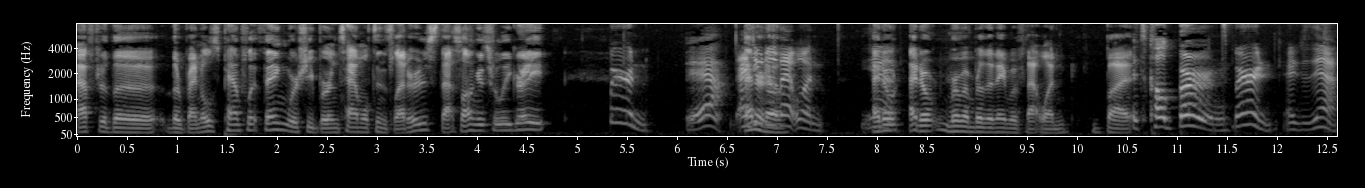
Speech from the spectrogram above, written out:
after the the Reynolds pamphlet thing where she burns Hamilton's letters, that song is really great. Burn. Yeah. I, I do don't know. know. that one. Yeah. I don't I don't remember the name of that one, but It's called Burn. It's Burn. I, yeah.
